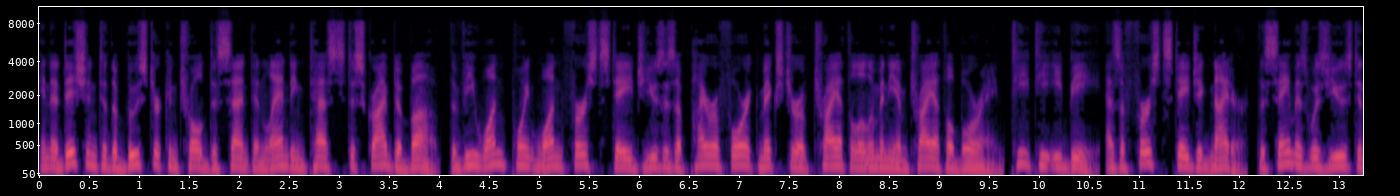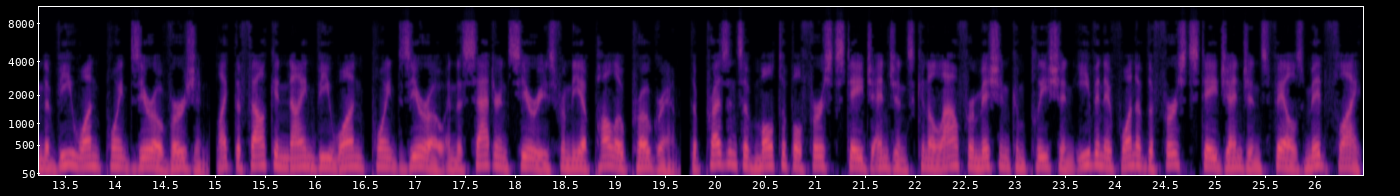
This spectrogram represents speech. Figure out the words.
In addition to the booster-controlled descent and landing tests described above, the V1.1 first stage uses a pyrophoric mixture of triethylaluminium triethylborane (TTEB) as a first-stage igniter, the same as was used in the V1.0 version. Like the Falcon 9 V1.0 and the Saturn series from the Apollo program, the presence of multiple first-stage engines can allow for mission completion even if one of the first-stage engines fails mid-flight.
